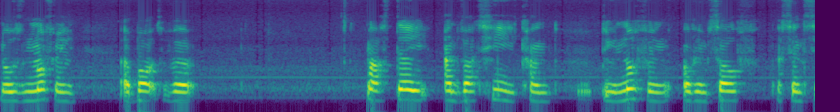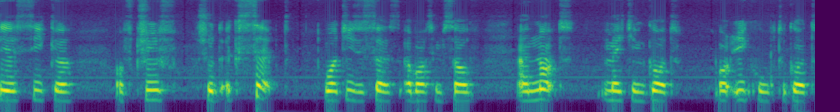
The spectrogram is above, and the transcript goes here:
knows nothing about the last day and that he can do nothing of himself, a sincere seeker of truth should accept what Jesus says about himself and not make him God or equal to God.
